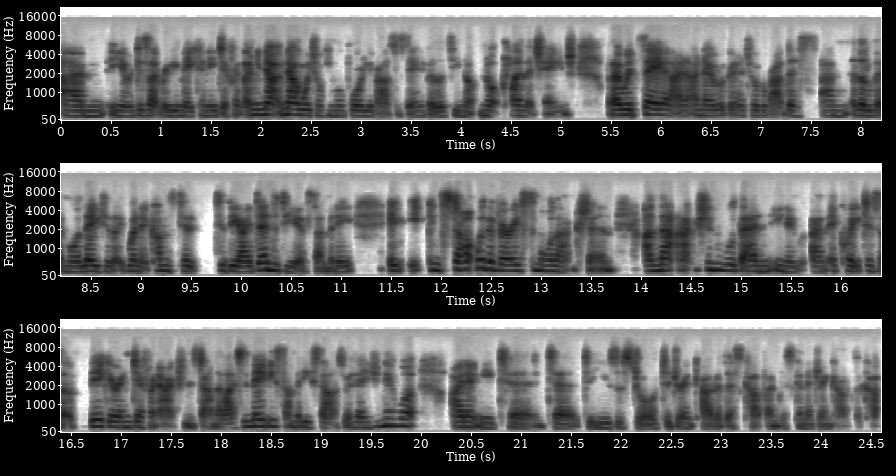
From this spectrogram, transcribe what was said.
Um, you know, does that really make any difference? I mean, now, now we're talking more broadly about sustainability, not, not climate change. But I would say, I, I know we're going to talk about this um, a little bit more later, like when it comes to, to the identity of somebody, it, it can start with a very small action and that action will then, you know, um, equate to sort of bigger and different actions down the line. So maybe somebody starts with saying, you know what, I don't need to, to, to use a straw to drink out of this cup. I'm just going to drink out of the cup.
